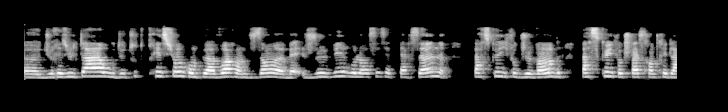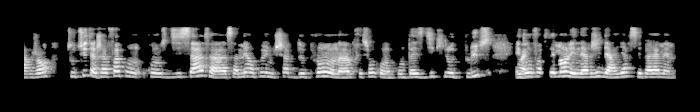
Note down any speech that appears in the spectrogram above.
euh, du résultat ou de toute pression qu'on peut avoir en disant euh, ben, je vais relancer cette personne parce qu'il faut que je vende, parce qu'il faut que je fasse rentrer de l'argent. Tout de suite, à chaque fois qu'on se dit ça, ça, met un peu une chape de plomb. On a l'impression qu'on pèse 10 kilos de plus. Et donc, forcément, l'énergie derrière, c'est pas la même.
